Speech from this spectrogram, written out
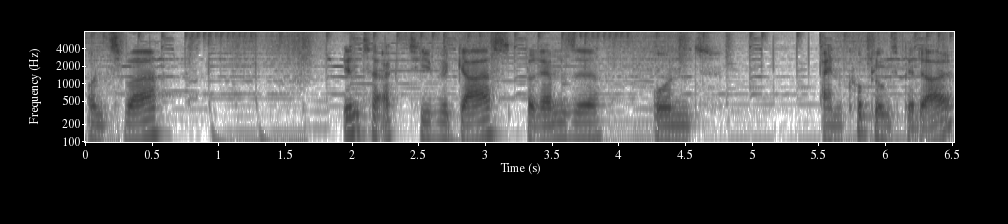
Und zwar interaktive Gasbremse und ein Kupplungspedal.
